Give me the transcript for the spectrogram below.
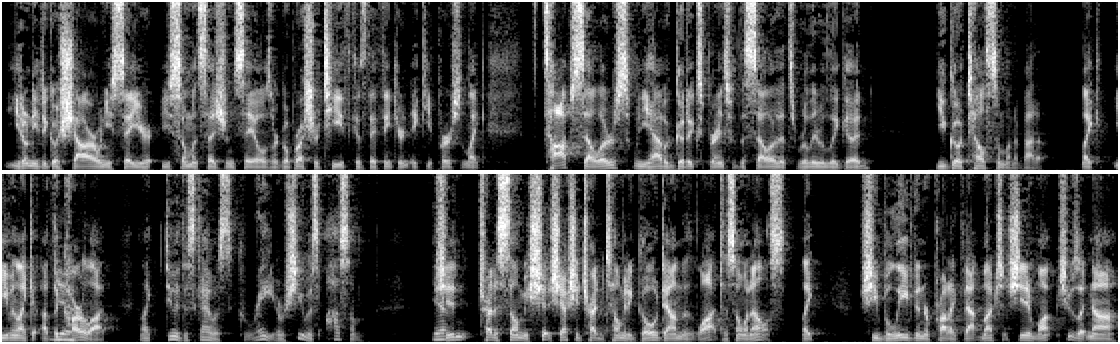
You don't need to go shower when you say you're you, someone says you're in sales or go brush your teeth because they think you're an icky person. Like top sellers, when you have a good experience with a seller that's really really good, you go tell someone about it. Like even like at the yeah. car lot, I'm like dude, this guy was great or she was awesome. She didn't try to sell me shit. She actually tried to tell me to go down the lot to someone else. Like she believed in her product that much that she didn't want. She was like, "Nah,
